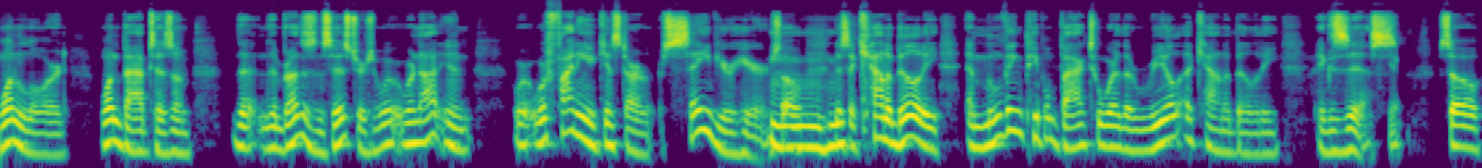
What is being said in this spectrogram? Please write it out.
one Lord, one baptism, The, then brothers and sisters, we're, we're not in. We're, we're fighting against our Savior here. So Mm-hmm. this accountability and moving people back to where the real accountability exists. So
